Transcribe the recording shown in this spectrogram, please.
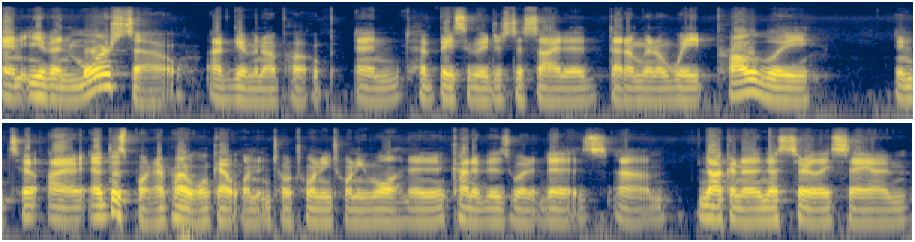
and even more so, I've given up hope and have basically just decided that I'm going to wait probably until I, at this point I probably won't get one until 2021, and it kind of is what it is. Um, not going to necessarily say I'm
